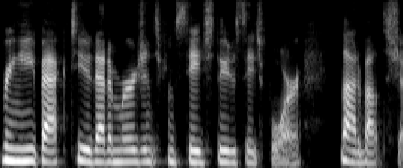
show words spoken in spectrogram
bringing it back to that emergence from stage three to stage four, it's not about the show.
